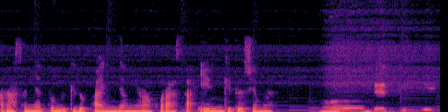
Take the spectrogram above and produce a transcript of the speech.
rasanya tuh begitu panjang yang aku rasain gitu sih mas. Oh jadi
